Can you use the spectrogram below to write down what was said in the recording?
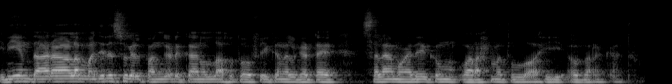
ഇനിയും ധാരാളം മജ്ലിസുകൾ പങ്കെടുക്കാൻ അള്ളാഹു തോഫീക്ക് നൽകട്ടെ. അസ്സലാമു അലൈക്കും വറഹ്മത്തുള്ളാഹി വബറകാതുഹു.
